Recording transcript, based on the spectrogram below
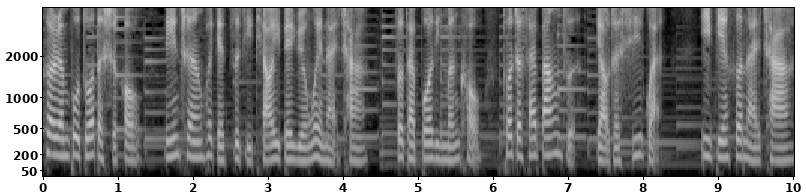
客人不多的时候，凌晨会给自己调一杯原味奶茶，坐在玻璃门口，拖着腮帮子，咬着吸管，一边喝奶茶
